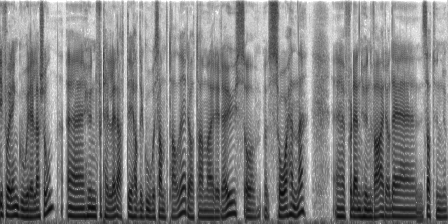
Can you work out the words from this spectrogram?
De får en god relasjon. Eh, hun forteller at de hadde gode samtaler, og at han var raus og så henne eh, for den hun var, og det satte hun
